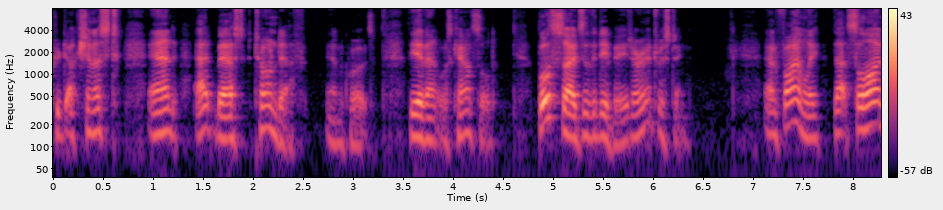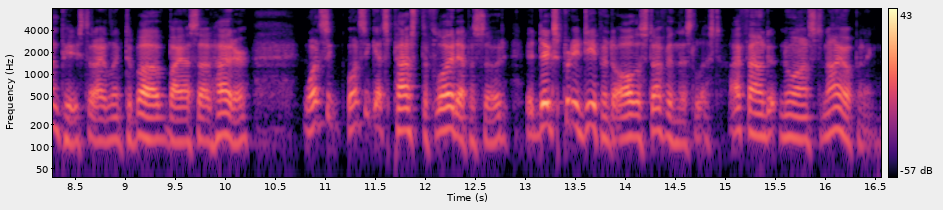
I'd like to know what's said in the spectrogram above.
reductionist and, at best, tone deaf, end quotes. The event was cancelled. Both sides of the debate are interesting. And finally, that Salon piece that I linked above by Asad Haider once it, once it gets past the Floyd episode, it digs pretty deep into all the stuff in this list. I found it nuanced and eye opening.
